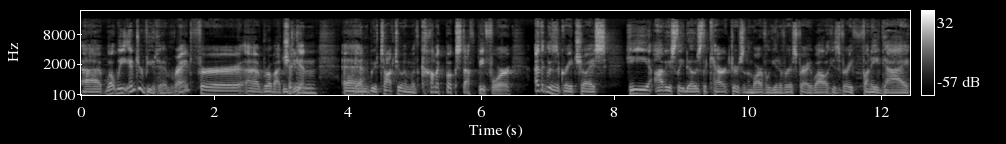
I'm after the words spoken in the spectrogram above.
Uh, well, we interviewed him, right, for uh, Robot Chicken, and Yeah. we've talked to him with comic book stuff before. I think this is a great choice. He obviously knows the characters in the Marvel Universe very well. He's a very funny guy.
